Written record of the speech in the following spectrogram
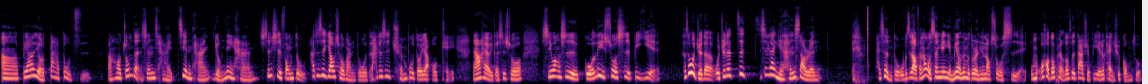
呃，不要有大肚子。然后中等身材、健谈、有内涵、绅士风度，他就是要求蛮多的，他就是全部都要 OK。然后还有一个是说，希望是国立硕士毕业。可是我觉得，我觉得这现在也很少人，还是很多，我不知道。反正我身边也没有那么多人念到硕士。诶，我们我好多朋友都是大学毕业就开始去工作，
